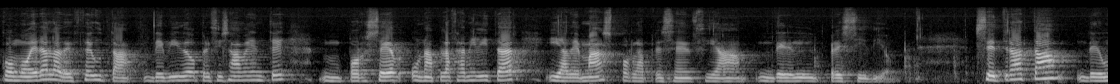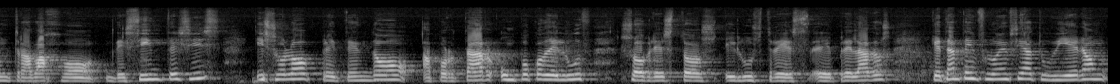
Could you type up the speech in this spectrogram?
como era la de Ceuta, debido precisamente mm, por ser una plaza militar y además por la presencia del presidio. Se trata de un trabajo de síntesis y solo pretendo aportar un poco de luz sobre estos ilustres eh, prelados que tanta influencia tuvieron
